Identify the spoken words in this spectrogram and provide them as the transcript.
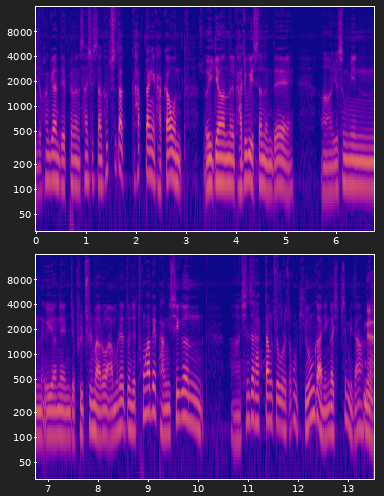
이제 황교안 대표는 사실상 흡수다 합당에 가까운 의견을 가지고 있었는데 어, 유승민 의원의 이제 불출마로 아무래도 이제 통합의 방식은 어, 신설 합당 쪽으로 조금 기운 거 아닌가 싶습니다. 네.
